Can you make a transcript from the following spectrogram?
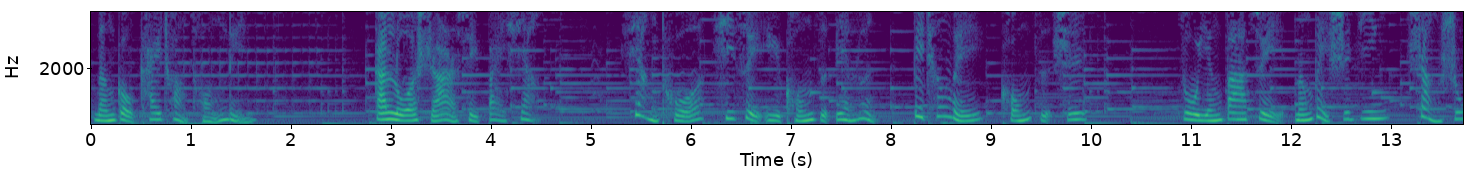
能够开创丛林。甘罗十二岁拜相，象陀七岁与孔子辩论。被称为孔子师，祖莹八岁能背《诗经》《尚书》，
